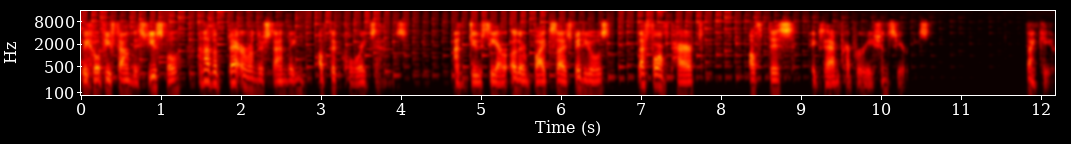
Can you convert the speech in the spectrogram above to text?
We hope you found this useful and have a better understanding of the core exams. And do see our other bite-sized videos that form part of this exam preparation series. Thank you.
